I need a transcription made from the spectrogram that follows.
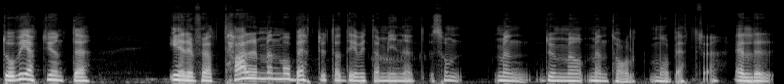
då vet du ju inte, är det för att tarmen mår bättre utav D-vitaminet som men du mentalt mår bättre? Eller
